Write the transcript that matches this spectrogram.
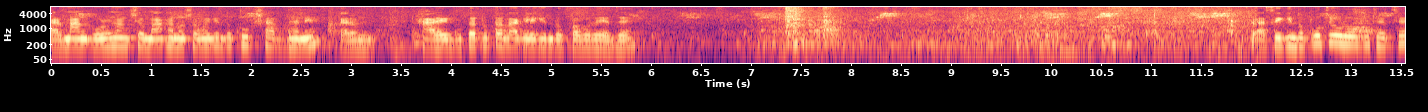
আর মা, গরু মাংস মাখানোর সময় কিন্তু খুব সাবধানে, কারণ হাড়ের গুতা টুতা লাগলে কিন্তু খবর হয়ে যায়। আজকে কিন্তু প্রচুর রোদ উঠেছে।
